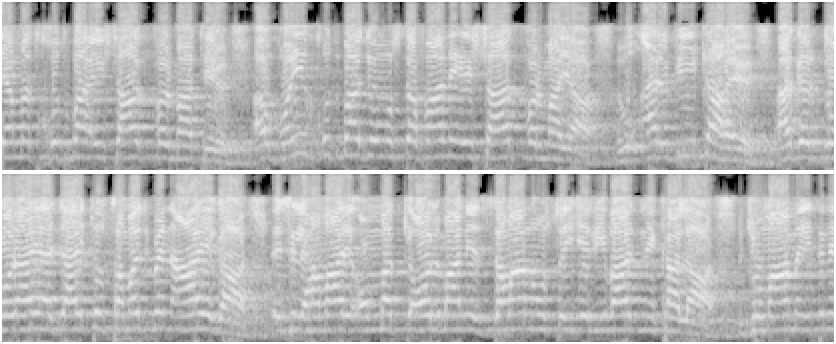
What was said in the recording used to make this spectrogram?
رحمت خطبہ ارشاد فرماتے۔ اب وہی خطبہ جو مصطفیٰ نے ارشاد فرمایا، وہ عربی کا ہے۔ اگر دوہرایا جائے تو سمجھ میں نہ آئے گا۔ اس لیے ہمارے امت کے علماء نے زمانوں سے یہ رواج نکالا۔ جمعہ میں اتنے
